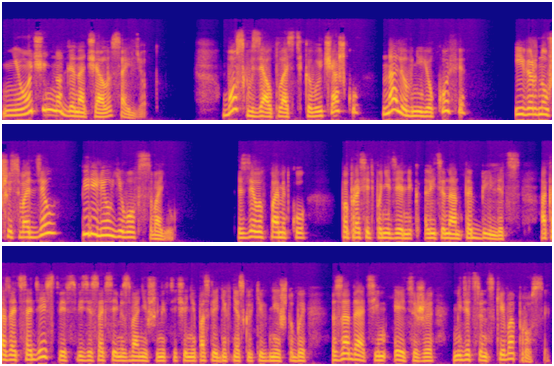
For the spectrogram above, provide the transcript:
«Не очень, но для начала сойдет». Боск взял пластиковую чашку, налил в нее кофе и, вернувшись в отдел, перелил его в свою. Сделав памятку попросить понедельник лейтенанта Биллец оказать содействие в связи со всеми звонившими в течение последних нескольких дней, чтобы задать им эти же медицинские вопросы.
